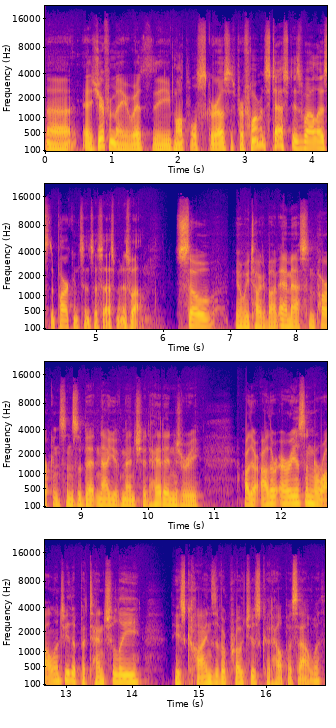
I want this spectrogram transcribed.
uh, as you're familiar with, the multiple sclerosis performance test as well as the Parkinson's assessment as well. So, you know, we talked about MS and Parkinson's a bit. Now you've mentioned head injury. Are there other areas in neurology that potentially these kinds of approaches could help us out with?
